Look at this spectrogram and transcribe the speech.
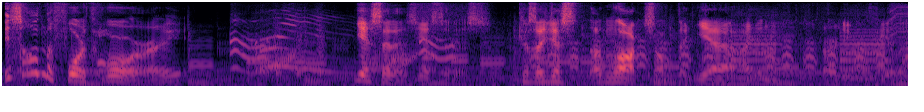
It's on the fourth floor, right? Yes, it is. Yes, it is. Because I just unlocked something. Yeah, I can already feel it.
